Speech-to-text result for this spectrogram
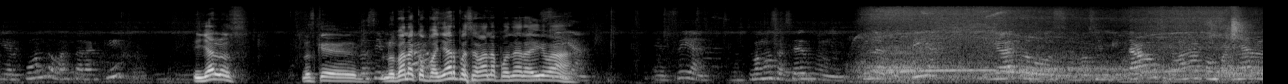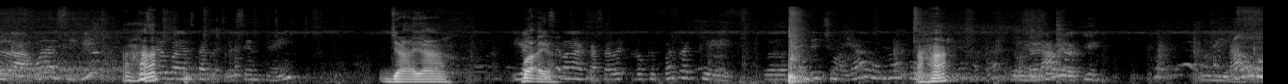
Y el fondo va a estar aquí. Y ya los, los que nos van a acompañar pues se van a poner ahí, va. En sillas. Vamos a hacer mm, filas de sillas. Y ya los, los invitados que van a acompañar a la boda civil, Ajá. ellos van a estar de. Ya, ya. Y aquí se Vaya. van a casar. Lo que pasa es que lo que han dicho allá, ¿verdad? Con- Ajá. el agua. El agua.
